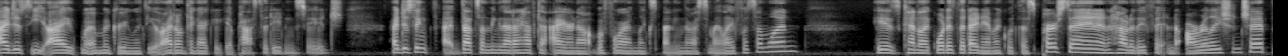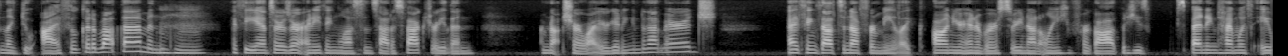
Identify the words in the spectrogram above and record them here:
I just I I'm agreeing with you. I don't think I could get past the dating stage. I just think uh, that's something that I have to iron out before I'm like spending the rest of my life with someone. is kind of like what is the dynamic with this person and how do they fit into our relationship and like do I feel good about them and Mm-hmm. if the answers are anything less than satisfactory then I'm not sure why you're getting into that marriage. I think that's enough for me like on your anniversary not only he forgot but he's spending time with a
